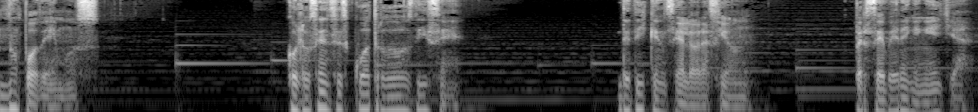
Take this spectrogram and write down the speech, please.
No podemos. Colosenses 4.2 dice, Dedíquense a la oración, perseveren en ella,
